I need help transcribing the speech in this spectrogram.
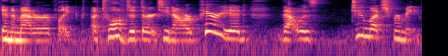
in a matter of like a 12 to 13 hour period, that was too much for me.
